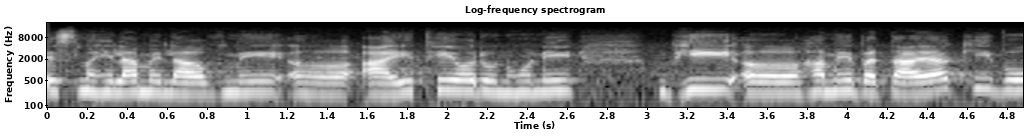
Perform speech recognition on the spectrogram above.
इस महिला मिलाव में आए थे और उन्होंने भी हमें बताया कि वो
